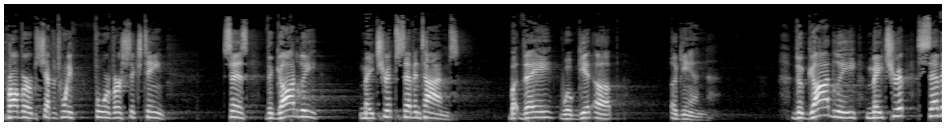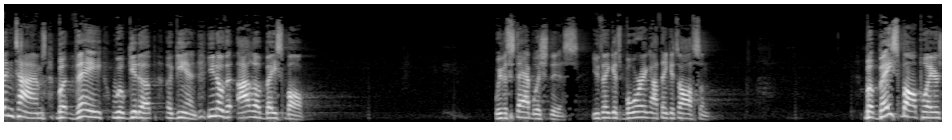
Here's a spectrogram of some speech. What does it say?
Proverbs chapter 24, verse 16 says, The godly may trip seven times, but they will get up again. The godly may trip seven times, but they will get up again. You know that I love baseball. We've established this. You think it's boring? I think it's awesome. But baseball players,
